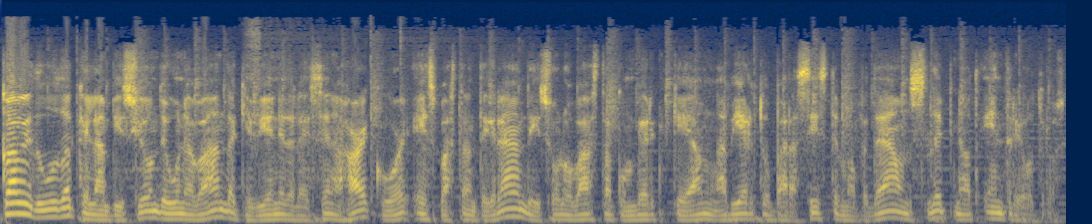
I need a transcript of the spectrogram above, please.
Cabe duda que la ambición de una banda que viene de la escena hardcore es bastante grande y solo basta con ver que han abierto para System of a Down, Slipknot, entre otros,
